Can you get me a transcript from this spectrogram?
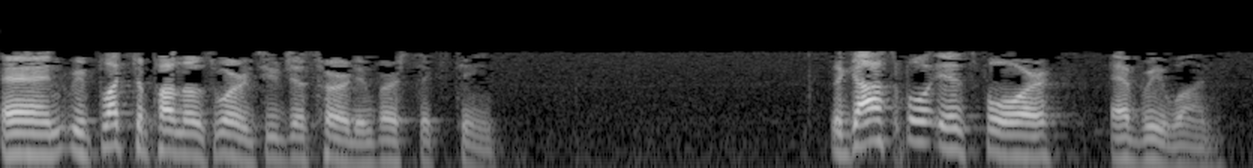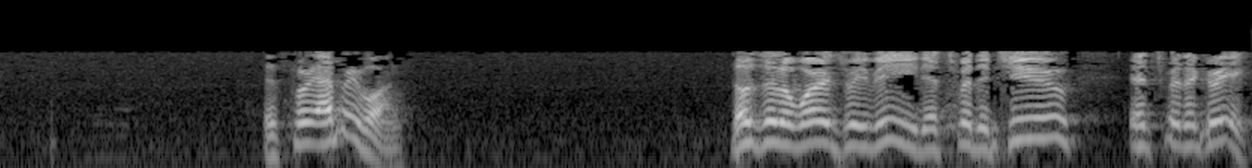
and reflect upon those words you just heard in verse 16. The gospel is for everyone. It's for everyone. Those are the words we read. It's for the Jew, it's for the Greek.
